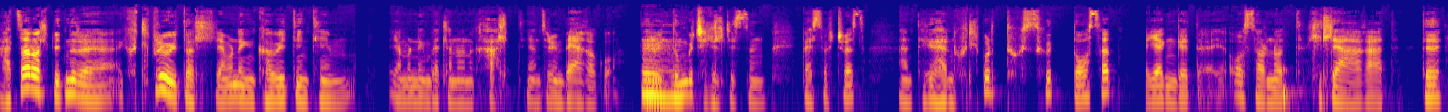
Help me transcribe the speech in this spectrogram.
Азар бол бид нэр э, хөтөлбөрийн үед бол ямар нэгэн ковидын тим ямар нэгэн байдлаар нэг хаалт янз бүрийн байгаагүй. Тэр үед дөнгөж эхэлж исэн байсан учраас аа тэгээ харин хөтөлбөр төгсөхөд дуусаад яг ингээд э, улс орнууд хилээ аагаад тэ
